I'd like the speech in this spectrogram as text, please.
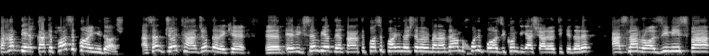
و هم دقت پاس پایینی داشت. اصلا جای تعجب داره که اریکسن بیاد دقت پاس پایینی داشته و به نظرم خود بازیکن دیگه از شرایطی که داره اصلا راضی نیست و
